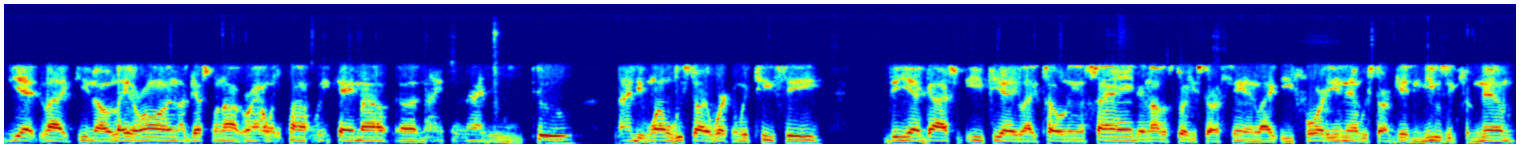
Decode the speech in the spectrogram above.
yet. Like, you know, later on, I guess when I around with the time we came out, uh, 1992, 91, when we started working with TC, the uh, guys from EPA like totally insane. And all the story you start seeing like E40 and then we start getting music from them.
